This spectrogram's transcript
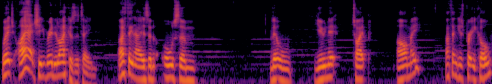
Which I actually really like as a team. I think that is an awesome little unit type army. I think it's pretty cool.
